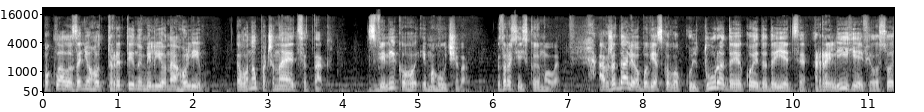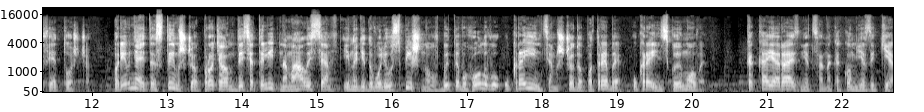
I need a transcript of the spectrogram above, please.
поклало за нього третину мільйона голів, то воно починається так: з великого і могучого. З російської мови. А вже далі обов'язково культура, до якої додається релігія, філософія тощо. Порівняйте з тим, що протягом десятиліть намагалися іноді доволі успішно вбити в голову українцям щодо потреби української мови. Какая разниця на каком язикі?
